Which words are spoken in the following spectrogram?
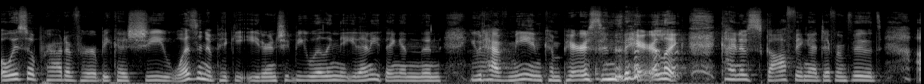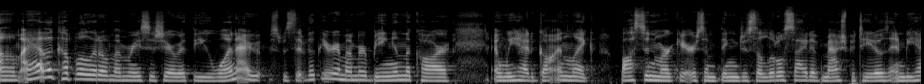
always so proud of her because she wasn't a picky eater and she'd be willing to eat anything. And then you'd have me in comparison there, like, kind of scoffing at different foods. Um, I have a couple little memories to share with you. One, I specifically remember being in the car and we had gotten, like, Boston Market or something, just a little side of mashed potatoes. And be-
